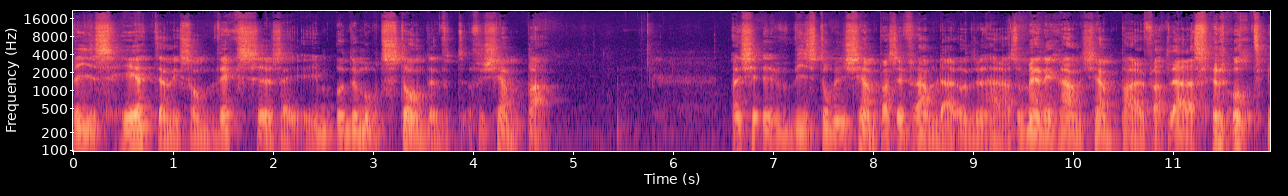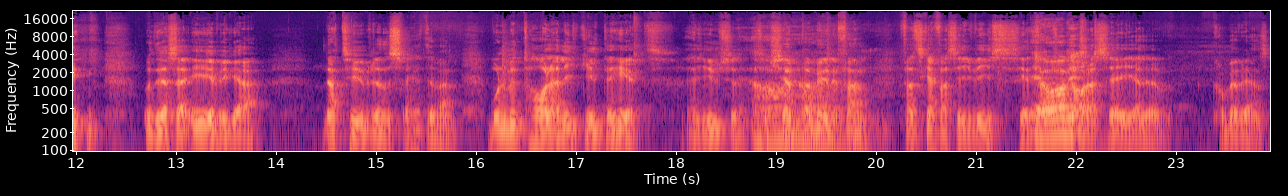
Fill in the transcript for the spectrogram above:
visheten liksom växer sig under motstånd för, för att kämpa. Visdomen kämpar sig fram där under den här, alltså människan kämpar för att lära sig någonting under dessa eviga naturens, vad heter man, monumentala likgiltighet, det här ljuset. Så kämpar människan för att skaffa sig vishet, Ja, att visst. klara sig eller komma överens.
